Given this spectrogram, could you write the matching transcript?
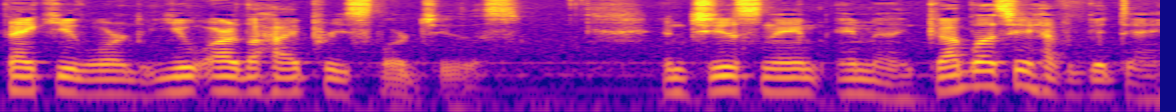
Thank you, Lord. You are the high priest, Lord Jesus. In Jesus' name, amen. God bless you. Have a good day.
